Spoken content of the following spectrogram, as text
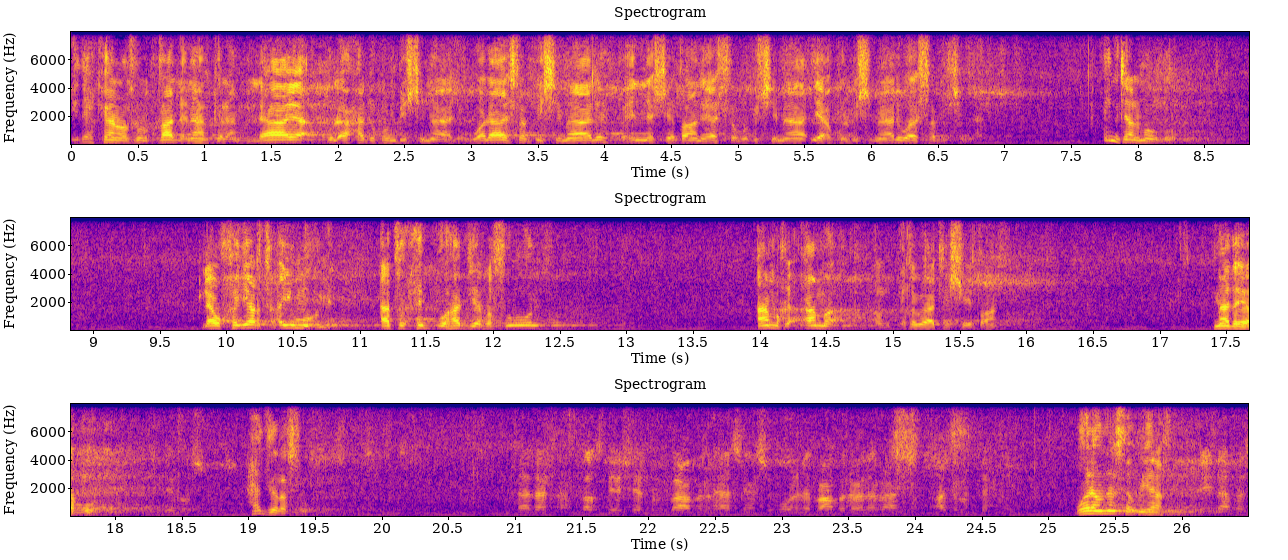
إذا كان الرسول قال لنا هالكلام لا يأكل أحدكم بشماله ولا يشرب بشماله فإن الشيطان يشرب بشمال يأكل بشماله ويشرب بشماله. انتهى الموضوع. لو خيرت أي مؤمن أتحب هدي الرسول؟ أم أم غواية الشيطان؟ ماذا يقول؟ هدي الرسول. لكن قصدي يا شيخ بعض الناس ينسبون إلى بعض العلماء عدم التحميل ولو نسبوا يا أخي لا بس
